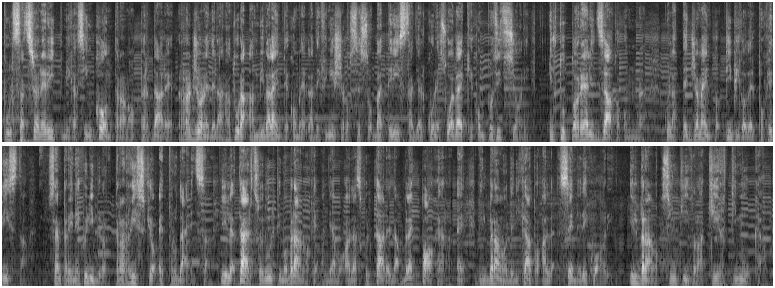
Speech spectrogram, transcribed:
pulsazione ritmica si incontrano per dare ragione della natura ambivalente come la definisce lo stesso batterista di alcune sue vecchie composizioni, il tutto realizzato con quell'atteggiamento tipico del pokerista sempre in equilibrio tra rischio e prudenza. Il terzo ed ultimo brano che andiamo ad ascoltare da Black Poker è il brano dedicato al seme dei cuori. Il brano si intitola Kirtimuka.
